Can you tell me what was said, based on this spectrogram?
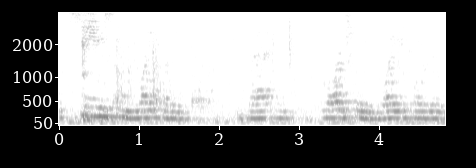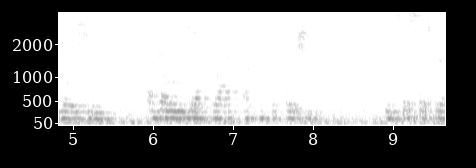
it seems unlikely that largely white organizations are going to get black participation and sit here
